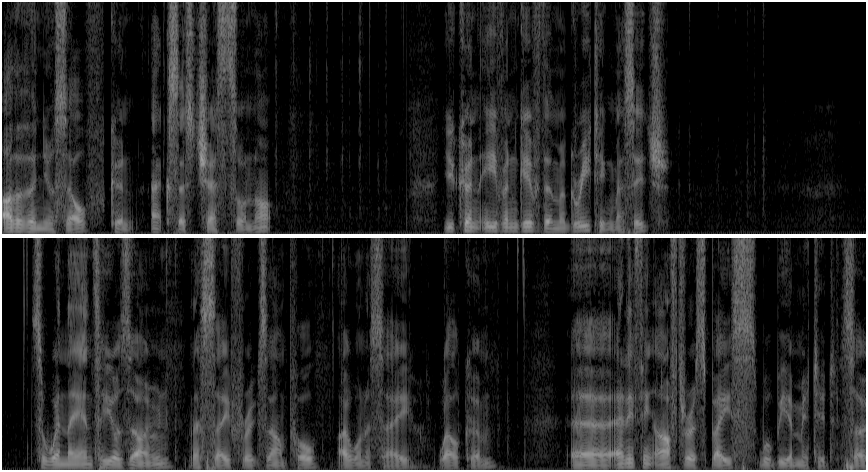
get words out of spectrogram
other than yourself, can access chests or not. You can even give them a greeting message so when they enter your zone, let's say for example, I want to say welcome. Uh, anything after a space will be omitted, so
